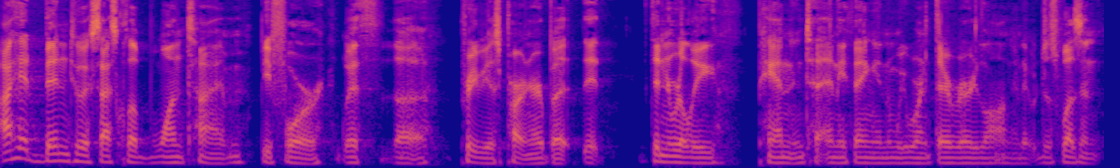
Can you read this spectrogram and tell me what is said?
I had been to a sex club one time before with the previous partner, but it didn't really pan into anything, and we weren't there very long, and it just wasn't.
